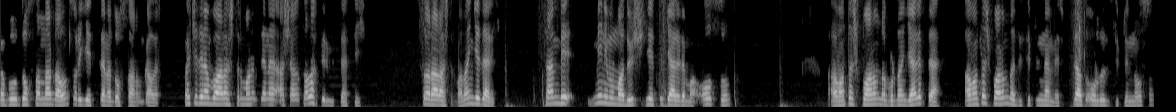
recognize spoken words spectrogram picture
və bu 90'lar da alım, sonra 7 dənə 90'ım qalır. Bəlkə bu araşdırmanı bir dənə aşağı salaq bir müddətlik. Sonra araşdırmadan gedərik. Sən bir minimuma düş. 7 gəlirima olsun. Avantaj puanım da buradan gelip de avantaj puanımı da disiplindən ver. Biraz ordu disiplinli olsun.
